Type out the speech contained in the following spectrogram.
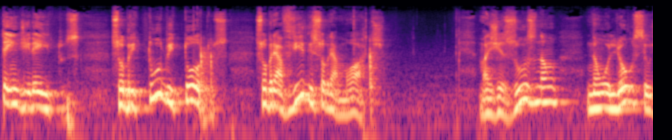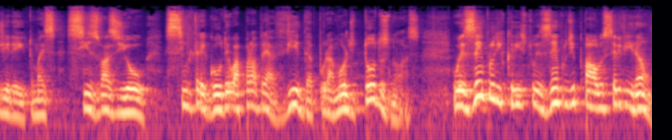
tem direitos sobre tudo e todos, sobre a vida e sobre a morte. Mas Jesus não não olhou o seu direito, mas se esvaziou, se entregou, deu a própria vida por amor de todos nós. O exemplo de Cristo, o exemplo de Paulo servirão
